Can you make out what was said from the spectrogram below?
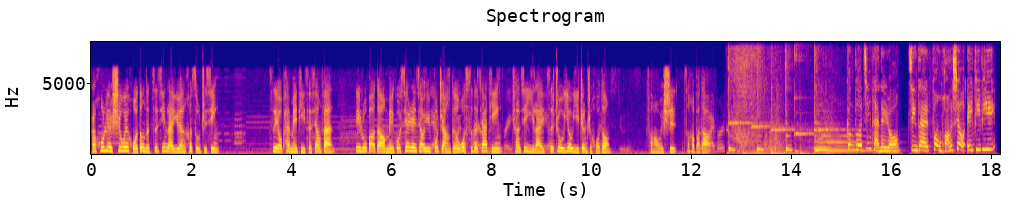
而忽略示威活动的资金来源和组织性。自由派媒体则相反。 例如报道，美国现任教育部长德沃斯的家庭长期以来资助右翼政治活动。凤凰卫视综合报道。更多精彩内容尽在凤凰秀 APP。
